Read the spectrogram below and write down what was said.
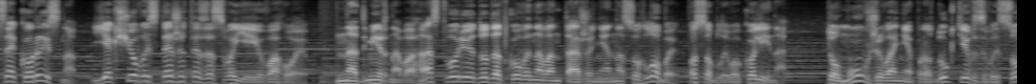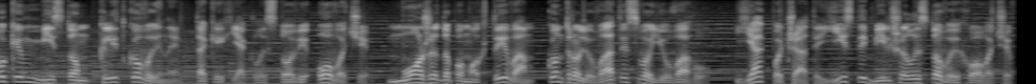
Це корисно, якщо ви стежите за своєю вагою. Надмірна вага створює додаткове навантаження на суглоби, особливо коліна. Тому вживання продуктів з високим вмістом клітковини, таких як листові овочі, може допомогти вам контролювати свою вагу. Як почати їсти більше листових овочів?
